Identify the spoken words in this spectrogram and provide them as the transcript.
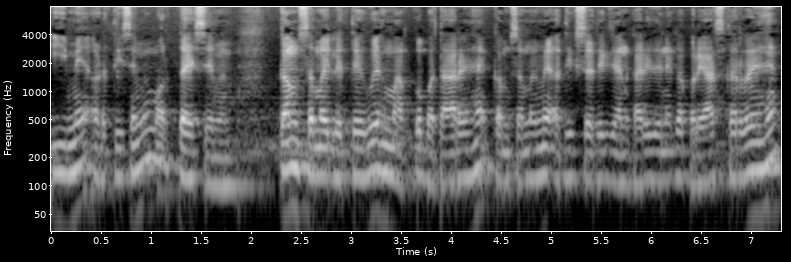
ई में अड़तीस एम एम और तेईस एम एम कम समय लेते हुए हम आपको बता रहे हैं, कम समय में अधिक से अधिक जानकारी देने का प्रयास कर रहे हैं।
